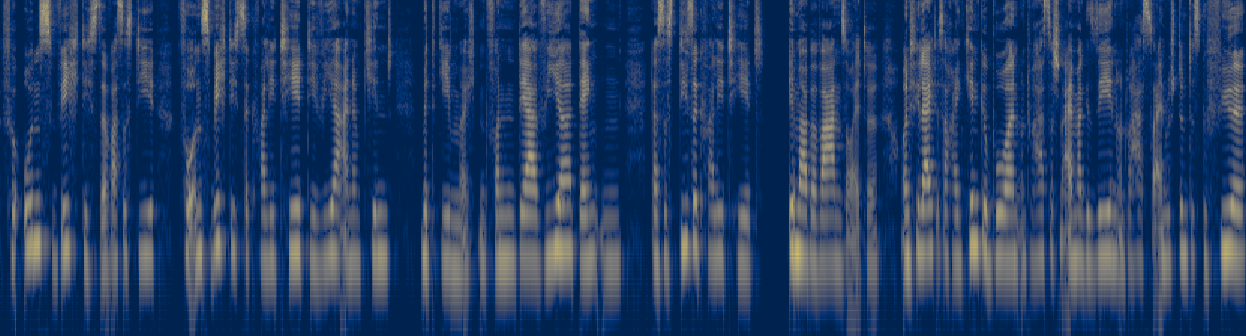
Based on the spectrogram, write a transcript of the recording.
für uns Wichtigste, was ist die für uns wichtigste Qualität, die wir einem Kind mitgeben möchten, von der wir denken, dass es diese Qualität immer bewahren sollte. Und vielleicht ist auch ein Kind geboren und du hast es schon einmal gesehen und du hast so ein bestimmtes Gefühl,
